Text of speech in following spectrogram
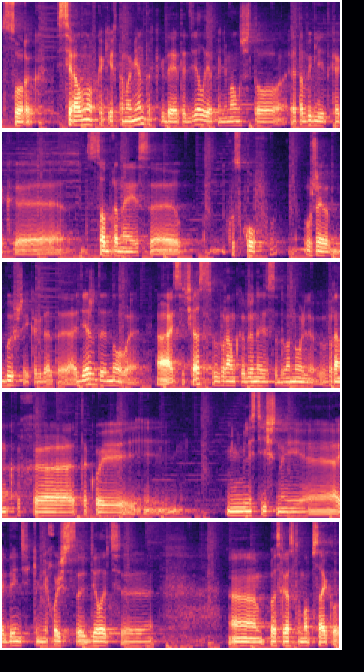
40. Все равно в каких-то моментах, когда я это делал, я понимал, что это выглядит как э, собранная из э, кусков уже бывшей когда-то одежды новая. А сейчас в рамках Genesis 2.0, в рамках э, такой минималистичной э, идентики мне хочется делать э, посредством апсайкла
